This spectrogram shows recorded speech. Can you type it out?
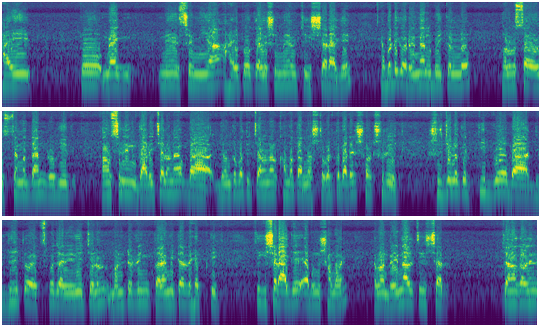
হাইপোম্যাগনেসেমিয়া, হাইপোক্যালসিমিয়া চিকিৎসার আগে হেপাটিক ও রেনাল বৈকল্য গর্ভস্থা ও স্তন্যদান রোগীর কাউন্সিলিং, গাড়ি চালনা বা যন্ত্রপাতি চালানোর ক্ষমতা নষ্ট করতে পারে, সরাসরি সূর্যলোকের তীব্র বা দীর্ঘায়িত এক্সপোজার এড়িয়ে চলুন। মনিটরিং প্যারামিটার হেপটিক চিকিৎসার আগে এবং সময় এবং রেনাল চিকিৎসার চলাকালীন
